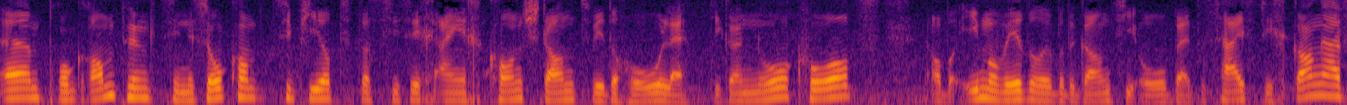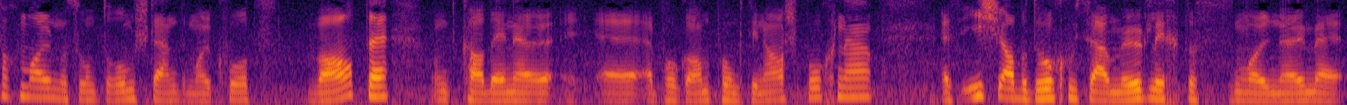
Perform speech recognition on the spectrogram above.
ähm, Programmpunkte sind so konzipiert, dass sie sich eigentlich konstant wiederholen. Die gehen nur kurz, aber immer wieder über den ganzen oben. Das heißt, ich gehe einfach mal, muss unter Umständen mal kurz warten und kann dann äh, äh, einen Programmpunkt in Anspruch nehmen. Es ist aber durchaus auch möglich, dass es mal nicht mehr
